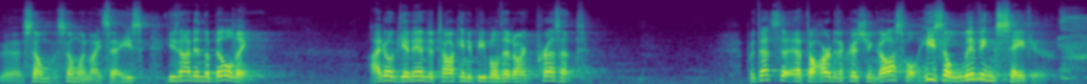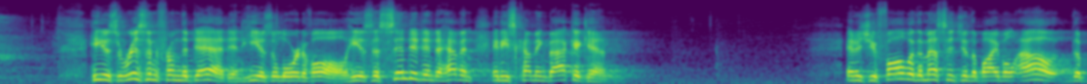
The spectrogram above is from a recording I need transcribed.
uh, some, someone might say. He's, he's not in the building. I don't get into talking to people that aren't present. But that's the, at the heart of the Christian gospel. He's a living Savior. He is risen from the dead, and He is the Lord of all. He has ascended into heaven, and He's coming back again. And as you follow the message of the Bible out, the,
